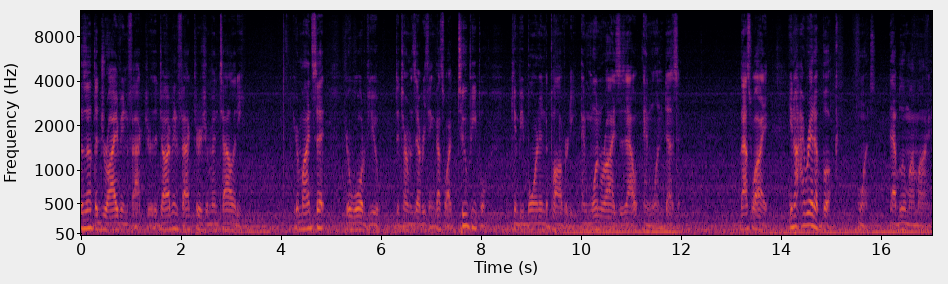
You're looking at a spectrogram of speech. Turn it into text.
That's not the driving factor. The driving factor is your mentality. Your mindset, your worldview determines everything. That's why two people can be born into poverty and one rises out and one doesn't. That's why, you know, I read a book once that blew my mind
